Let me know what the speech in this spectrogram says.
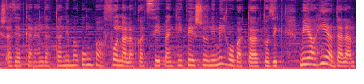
és ezért kell rendet tenni magunkba, a fonalakat szépen kifésülni, mi hova tartozik, mi a hiedelem.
